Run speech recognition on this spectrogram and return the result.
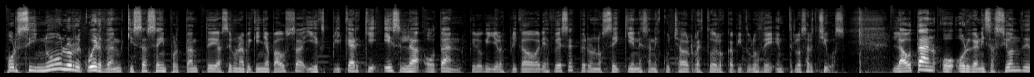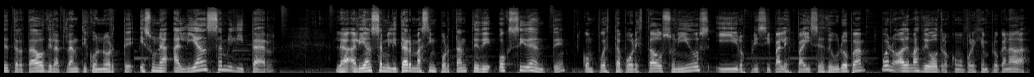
Por si no lo recuerdan, quizás sea importante hacer una pequeña pausa y explicar qué es la OTAN. Creo que ya lo he explicado varias veces, pero no sé quiénes han escuchado el resto de los capítulos de Entre los Archivos. La OTAN o Organización de Tratados del Atlántico Norte es una alianza militar, la alianza militar más importante de Occidente, compuesta por Estados Unidos y los principales países de Europa, bueno, además de otros como por ejemplo Canadá.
